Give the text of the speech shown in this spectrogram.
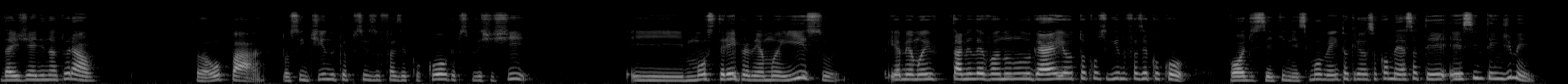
da higiene natural. Fala, opa, tô sentindo que eu preciso fazer cocô, que eu preciso fazer xixi. E mostrei para minha mãe isso, e a minha mãe tá me levando num lugar e eu tô conseguindo fazer cocô. Pode ser que nesse momento a criança comece a ter esse entendimento.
